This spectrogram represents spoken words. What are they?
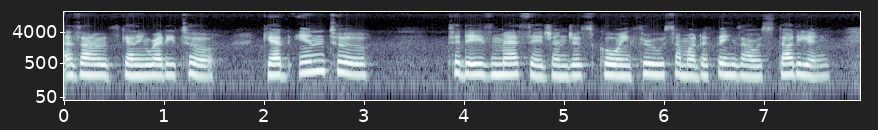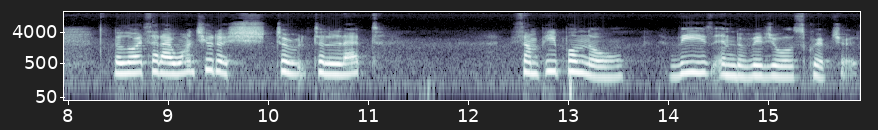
as I was getting ready to get into today's message and just going through some of the things I was studying, the Lord said, I want you to, sh- to, to let some people know these individual scriptures.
